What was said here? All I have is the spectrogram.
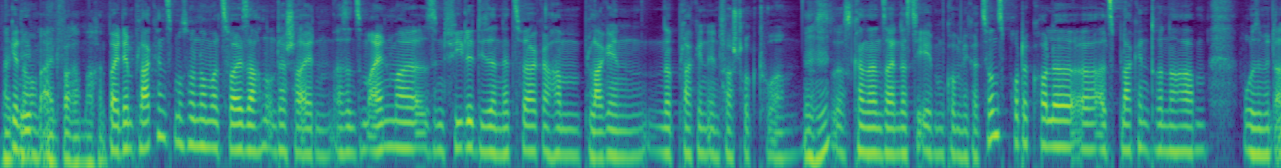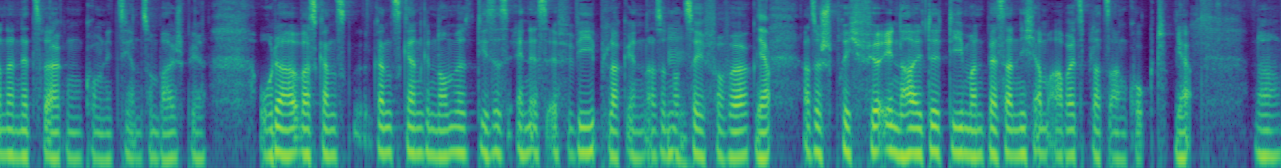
mein Genau. Leben einfacher machen. Bei den Plugins muss man nochmal zwei Sachen unterscheiden. Also zum einen mal sind viele dieser Netzwerke haben Plugin, eine Plugin-Infrastruktur. Das, Mhm. das kann dann sein, dass die eben Kommunikationsprotokolle äh, als Plugin drin haben, wo sie mit anderen Netzwerken kommunizieren zum Beispiel. Oder was ganz, ganz gern genommen wird, dieses NSFW-Plugin, also Mhm. Not Safe for Work. Ja. Also sprich für Inhalte, die man besser nicht am Arbeitsplatz anguckt. Ja. Ne?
